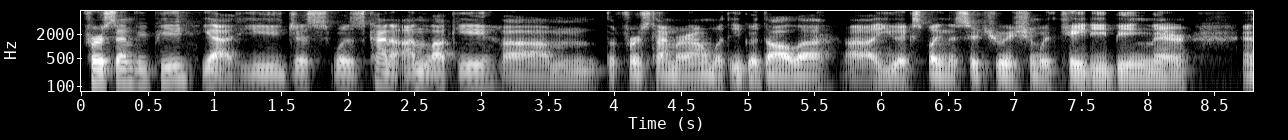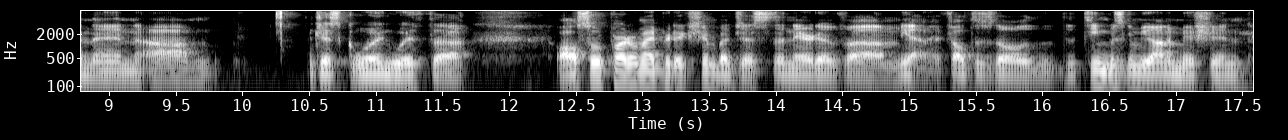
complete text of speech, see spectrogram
first MVP, yeah, he just was kind of unlucky um, the first time around with Iguodala. Uh, you explained the situation with KD being there, and then um, just going with. Uh, also part of my prediction, but just the narrative. Um, yeah, I felt as though the team was going to be on a mission.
